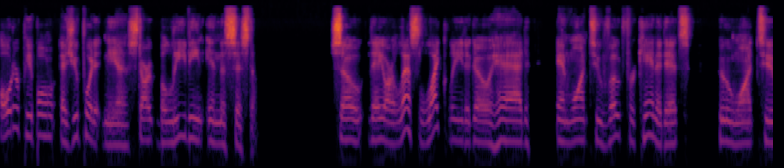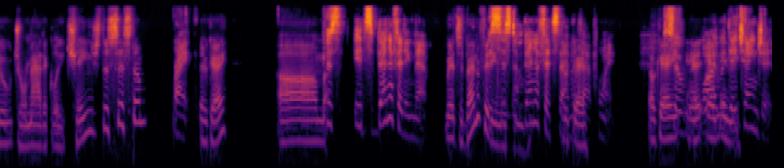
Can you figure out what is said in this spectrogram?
older people as you put it nia start believing in the system. So they are less likely to go ahead and want to vote for candidates who want to dramatically change the system right. okay? Um because it's benefiting them it's benefiting. the system them. benefits them Okay. at that point okay So and- why and- would they change it?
